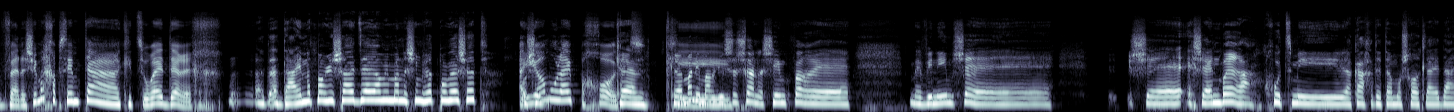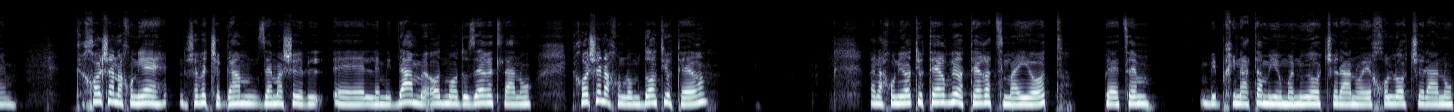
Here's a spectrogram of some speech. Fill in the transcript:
ואנשים מחפשים את הקיצורי דרך. עד- עדיין את מרגישה את זה היום עם אנשים שאת פוגשת? או ש- היום אולי פחות. כן, כי- גם אני מרגישה שאנשים כבר אה, מבינים ש... ש... שאין ברירה חוץ מלקחת את המושכות לידיים. ככל שאנחנו נהיה, אני חושבת שגם זה מה שלמידה מאוד מאוד עוזרת לנו, ככל שאנחנו לומדות יותר, ואנחנו נהיות יותר ויותר עצמאיות, בעצם מבחינת המיומנויות שלנו, היכולות שלנו,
